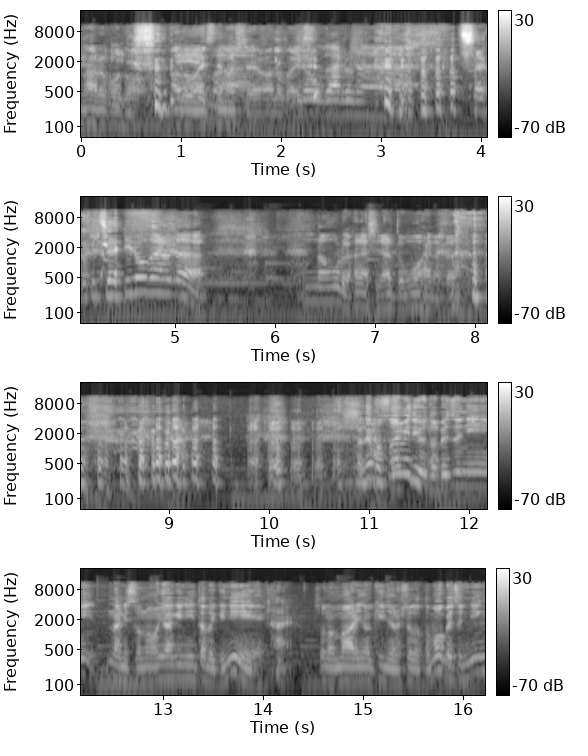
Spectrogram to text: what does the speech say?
なるほど。アドバイス出ましたよアドバイス。広がるな めちゃくちゃ広がるなこんなおもろい話になると思わへんかったな。まあでもそういう意味で言うと別に何その八木にいた時にはい。その周りの近所の人だとも別に人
